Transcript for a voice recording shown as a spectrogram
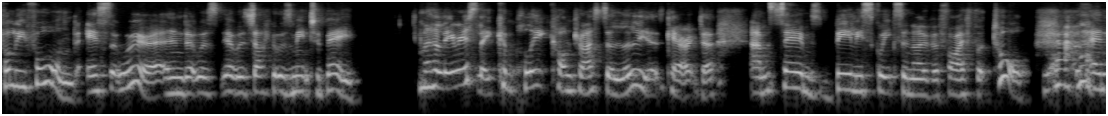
fully formed, as it were. And it was it was like it was meant to be. But hilariously, complete contrast to Lilja's character. Um, Sam's barely squeaks in over five foot tall, yeah. and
